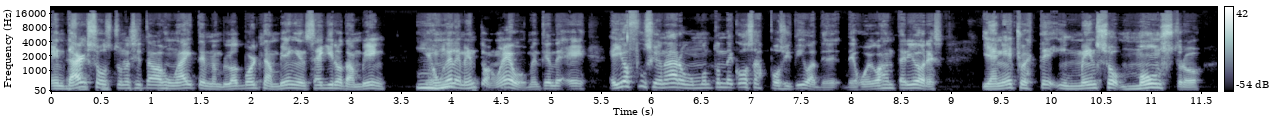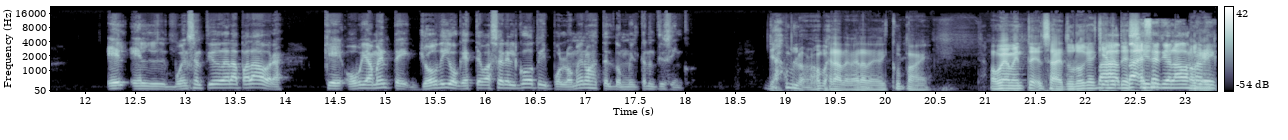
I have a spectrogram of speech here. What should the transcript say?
En Dark Souls tú necesitabas un item, en Bloodborne también, en Sekiro también, que es un elemento nuevo, ¿me entiendes? Eh, ellos fusionaron un montón de cosas positivas de, juegos anteriores y han hecho este inmenso monstruo, el, el, buen sentido de la palabra, que obviamente yo digo que este va a ser el GOTY por lo menos hasta el 2035. Diablo, no, espérate, espérate, discúlpame. Obviamente, o sea, tú lo que quieres decir. Ese dio la okay.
